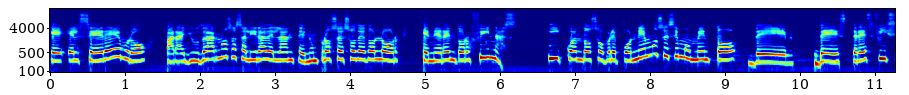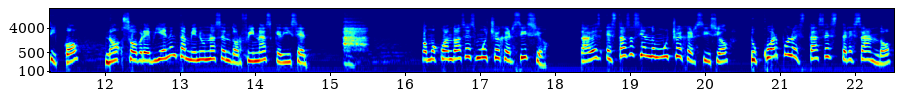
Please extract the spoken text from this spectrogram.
que el cerebro, para ayudarnos a salir adelante en un proceso de dolor, genera endorfinas. Y cuando sobreponemos ese momento de, de estrés físico, ¿no? Sobrevienen también unas endorfinas que dicen, ah", como cuando haces mucho ejercicio, ¿Sabes? Estás haciendo mucho ejercicio, tu cuerpo lo estás estresando,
